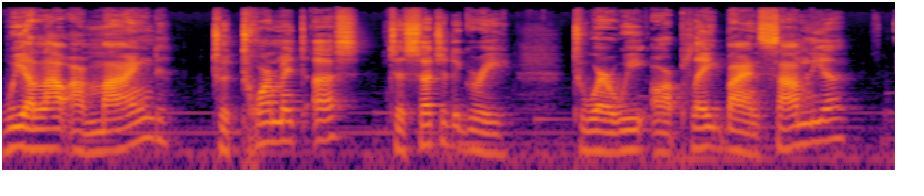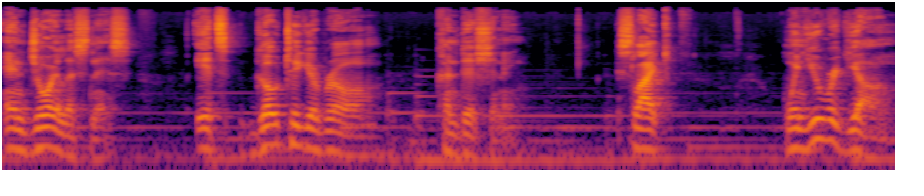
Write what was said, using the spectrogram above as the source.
we allow our mind to torment us to such a degree to where we are plagued by insomnia and joylessness. It's go to your room conditioning. It's like when you were young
